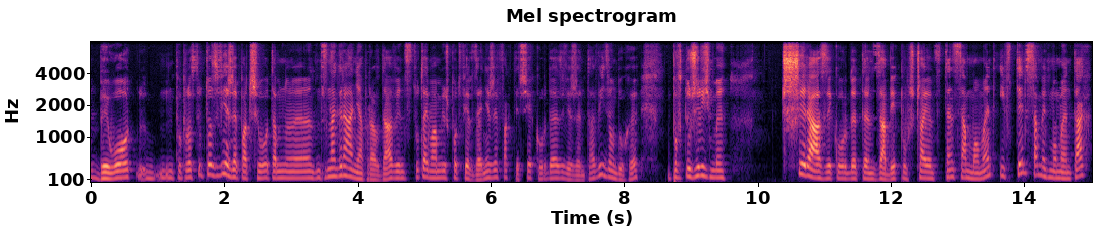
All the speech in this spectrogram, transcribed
było mm, po prostu to zwierzę patrzyło tam e, z nagrania, prawda? Więc tutaj mam już potwierdzenie, że faktycznie, kurde, zwierzęta widzą duchy. Powtórzyliśmy trzy razy, kurde, ten zabieg, puszczając ten sam moment i w tych samych momentach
